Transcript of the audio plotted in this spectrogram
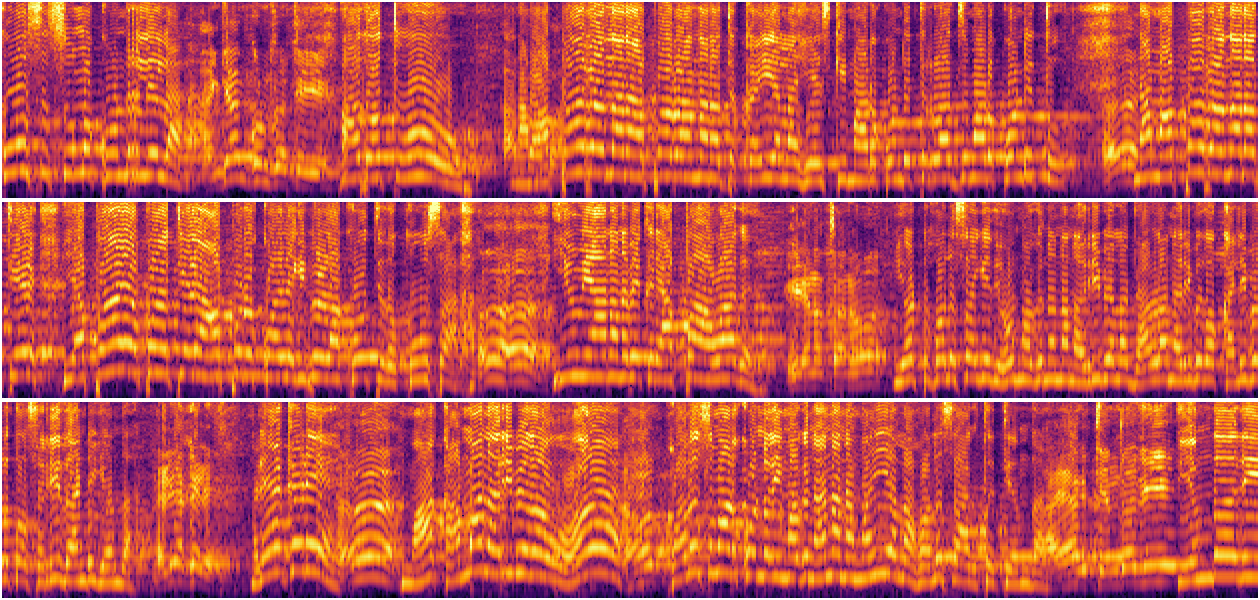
ಕೂಸು ಸುಮ್ಮ ಕುಂಡ್ರಲಿಲ್ಲ. ಅದತ್ತು ನಮ್ಮ ಅಪ್ಪ. ಬಂದನ ಅಪ್ಪ ಬಂದನ ಅಂತ ಕೈಯೆಲ್ಲ ಹೇಸಿಗೆ ಮಾಡ್ಕೊಂಡಿತ್ತು ರಾಜ್ಯ ಮಾಡ್ಕೊಂಡಿತ್ತು. ನಮ್ಮ ಅಪ್ಪ ಬಂದನ ಅಂತ ಹೇಳಿ ಯಪ್ಪ ಯಪ್ಪ ಅಂತೇಳಿ ಅಪ್ಪನ ಕೊಳ್ಳೆಗೆ ಬೀಳಾಕ ಹೋತಿದ ಕೂಸ. ಇವ್ ಯಾನ ಬೇಕ್ರಿ ಅಪ್ಪ ಅವಾಗ? ಎಷ್ಟು ಹೊಲಸಾಗಿದ್ಯೋ ಮಗನ ನನ್ನ ಅರಿಬೆಲ್ಲ ಬೆಳ್ಳನ ಅರಿಬಿದಾವ್ ಕಲಿ ಬೀಳ್ತಾವ ಸರಿ ದಂಡಿಗೆ ಅಂದ. ನಡಿಯ ಕಡೆ. ಮಾ ಕಮ್ಮನ ಅರಿಬಿದಾವ ಹೊಲಸು ಮಾಡ್ಕೊಂಡದಿ ಮಗನ ನನ್ನ ಮೈ ಎಲ್ಲ ಹೊಲಸಾಗ್ತತಿ ಅಂದ. ತಿಂದದಿ?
